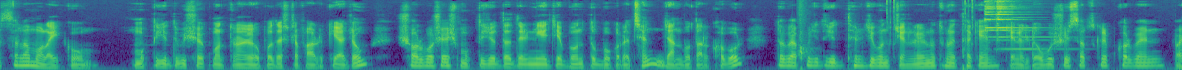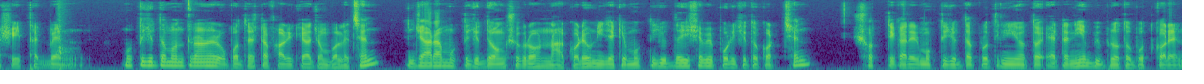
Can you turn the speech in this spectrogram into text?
আসসালামু আলাইকুম। মুক্তিযুদ্ধ বিষয়ক মন্ত্রণালয়ের উপদেষ্টা ফারুকি আজম সর্বশেষ মুক্তিযোদ্ধাদের নিয়ে যে মন্তব্য করেছেন জানব তার খবর। তবে আপনি যদি যুদ্ধের জীবন চ্যানেলে নতুন হয়ে থাকেন, চ্যানেলটি অবশ্যই সাবস্ক্রাইব করবেন, পাশেই থাকবেন। মুক্তিযোদ্ধা মন্ত্রণালয়ের উপদেষ্টা ফারুকি আজম বলেছেন, যারা মুক্তিযুদ্ধে অংশগ্রহণ না করেও নিজেকে মুক্তিযোদ্ধা হিসেবে পরিচিত করছেন, সত্যিকারের মুক্তিযোদ্ধা প্রতিনিয়ত এটা নিয়ে বিব্রত বোধ করেন।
